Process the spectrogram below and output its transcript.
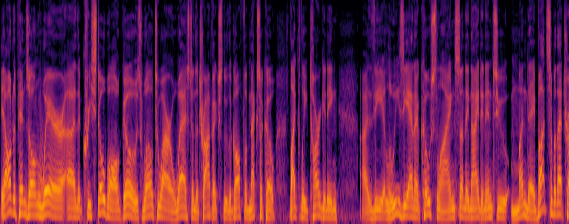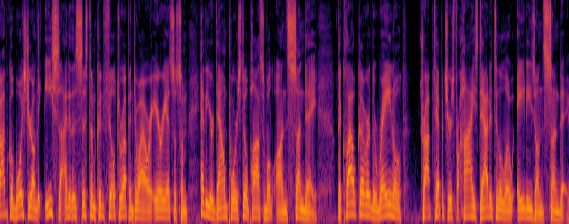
It all depends on where uh, the Cristobal goes, well to our west in the tropics through the Gulf of Mexico, likely targeting uh, the Louisiana coastline Sunday night and into Monday. But some of that tropical moisture on the east side of the system could filter up into our area, so some heavier downpours still possible on Sunday. The cloud cover, the rain will Drop temperatures for highs down to the low 80s on Sunday.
